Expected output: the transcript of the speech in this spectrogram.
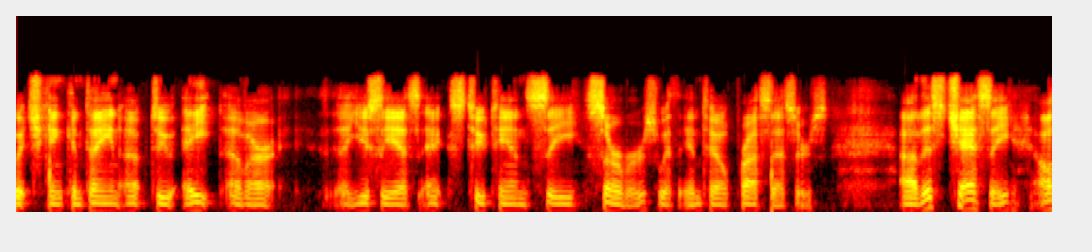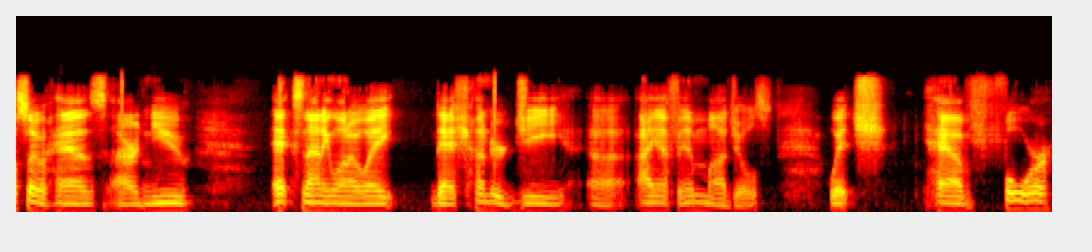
which can contain up to eight of our UCS uh, X210C servers with Intel processors. Uh, this chassis also has our new X9108 100G uh, IFM modules, which have four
